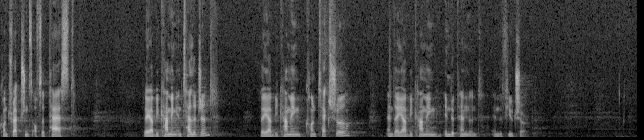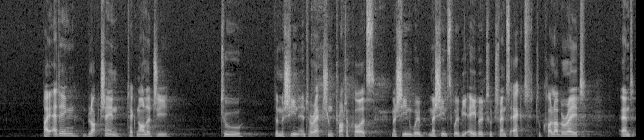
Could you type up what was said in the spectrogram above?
contraptions of the past. They are becoming intelligent, they are becoming contextual, and they are becoming independent in the future. By adding blockchain technology to the machine interaction protocols, machine will, machines will be able to transact, to collaborate, and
